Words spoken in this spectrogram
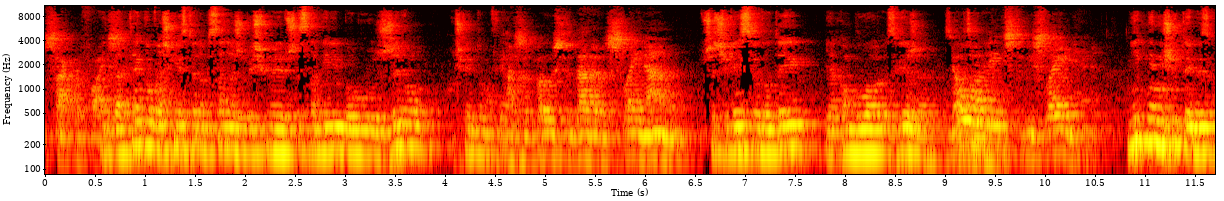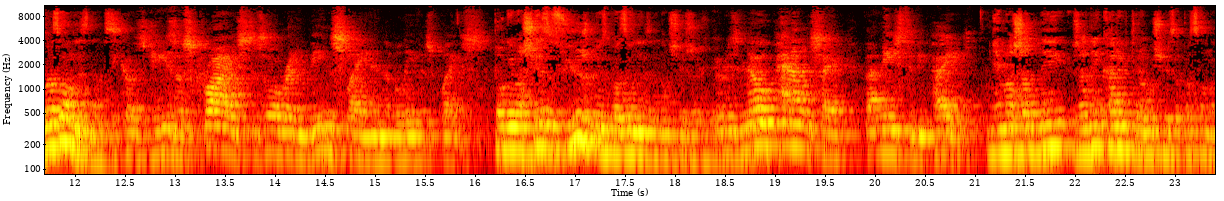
sacrifice dlatego właśnie jest to napisane, żebyśmy przedstawili Bogu żywą, świętą ofiarę. as opposed to that of a slain animal. W przeciwieństwie do tej, jaką było zwierzę. No one needs to be slain here Nikt nie musi tutaj być zgładzony z nas, because Jesus Christ has already been slain in the believer's place. ponieważ Jezus już był zgładzony za nasze grzechy. There is no penalty that needs to be paid Nie ma żadnej, żadnej kary, która musi być zapłacona,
